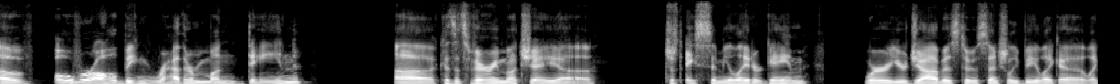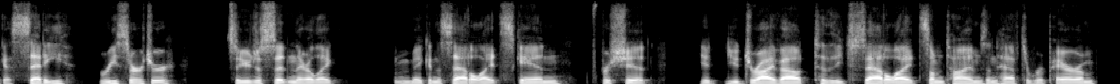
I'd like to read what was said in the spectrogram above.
of overall being rather mundane uh because it's very much a uh just a simulator game where your job is to essentially be like a like a SETI researcher so you're just sitting there like making the satellite scan for shit. You you drive out to each satellite sometimes and have to repair them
